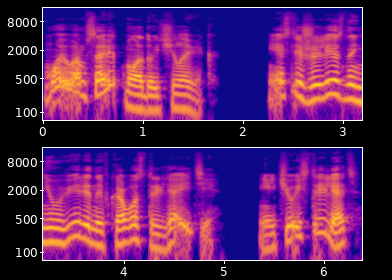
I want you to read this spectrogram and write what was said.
мой вам совет, молодой человек. Если железно не уверены, в кого стреляете, нечего и стрелять.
